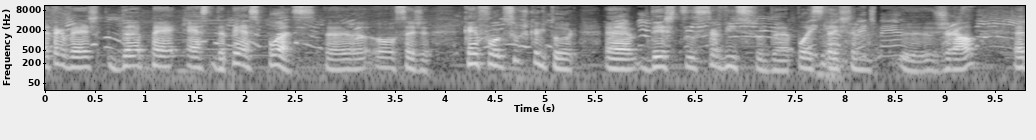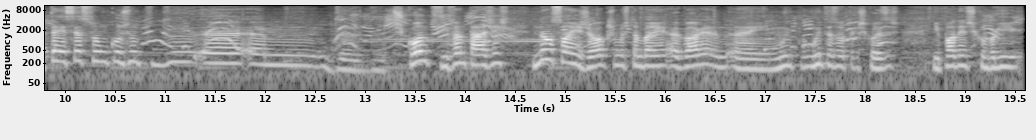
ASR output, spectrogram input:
através da PS, da PS Plus. Uh, ou seja, quem for subscritor uh, deste serviço da PlayStation uh, geral tem acesso a um conjunto de, um, de, de, descontos e vantagens, não só em jogos, mas também agora em muito, muitas outras coisas. E podem descobrir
